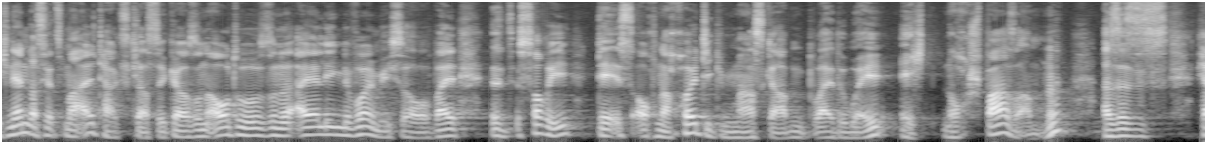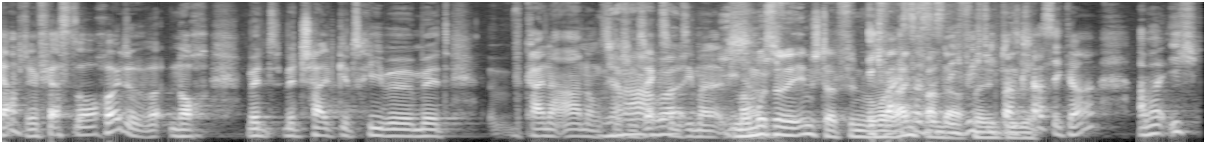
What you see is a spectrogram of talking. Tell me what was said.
ich nenne das jetzt mal Alltagsklassiker, so ein Auto, so eine eierlegende Wollmilchsau. Weil, äh, sorry, der ist auch nach heutigen Maßgaben, by the way, echt noch sparsam. Ne? Also es ist, ja, den fährst du auch heute noch mit, mit Schaltgetriebe, mit, keine Ahnung, zwischen Ja, sechs und sieben Mal. Man muss nur eine Innenstadt finden, wo ich man weiß, das reinfahren ist nicht darf. mit wichtig beim. Klassiker, aber ich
